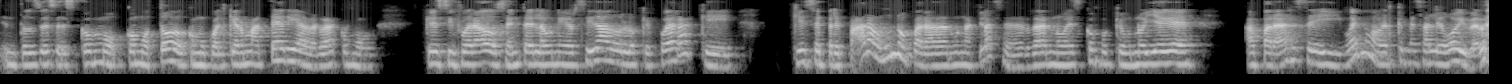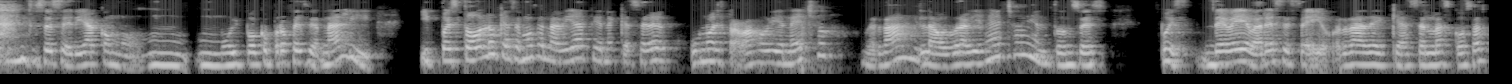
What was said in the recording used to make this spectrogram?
Entonces es como, como todo, como cualquier materia, ¿verdad? Como que si fuera docente de la universidad o lo que fuera, que que se prepara uno para dar una clase, ¿verdad? No es como que uno llegue a pararse y bueno, a ver qué me sale hoy, ¿verdad? Entonces sería como muy poco profesional y, y pues todo lo que hacemos en la vida tiene que ser uno el trabajo bien hecho, ¿verdad? La obra bien hecha y entonces pues debe llevar ese sello, ¿verdad? De que hacer las cosas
